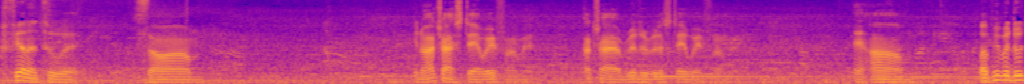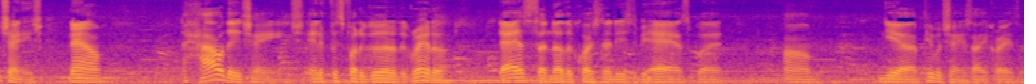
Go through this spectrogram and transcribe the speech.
feeling to it. So um, you know, I try to stay away from it. I try really really stay away from it. And, um, but people do change now. How they change and if it's for the good or the greater, that's another question that needs to be asked. But um, yeah, people change like crazy.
